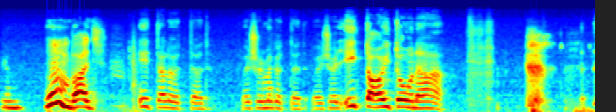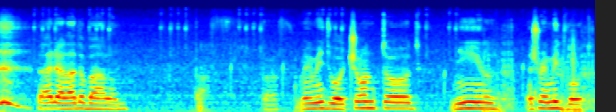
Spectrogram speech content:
Igen. Hum vagy? Itt előtted. Vagyis, hogy mögötted. Vagyis, hogy itt a ajtónál. Várjál, ledobálom. Paf, paf. Még mit volt? Csontod, nyíl, és még mit volt?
